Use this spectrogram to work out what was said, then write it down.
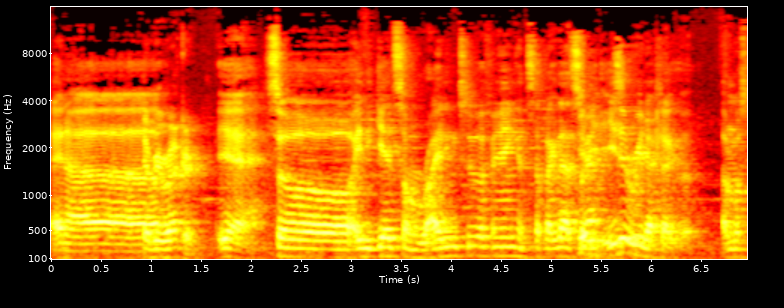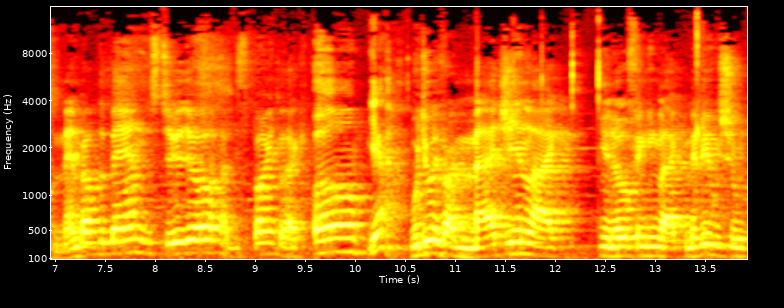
and uh, Every record. Yeah, so and he gets some writing too, I think, and stuff like that. So Yeah. is he really like, like almost a member of the band, the studio at this point, like? Um, yeah. Would you ever imagine, like, you know, thinking like maybe we should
